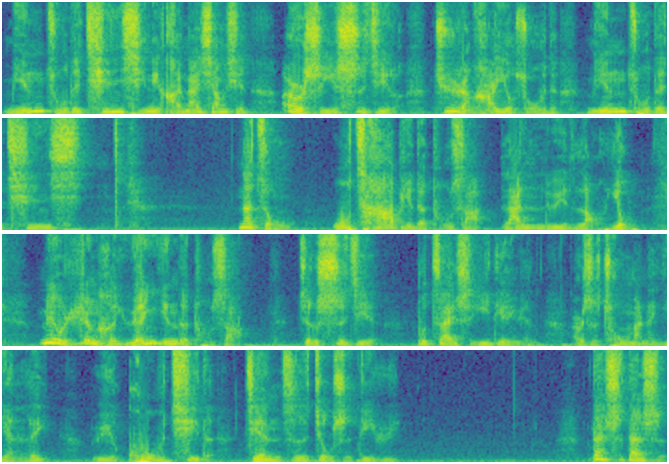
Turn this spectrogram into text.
民族的侵袭，你很难相信二十一世纪了，居然还有所谓的民族的侵袭，那种。无差别的屠杀，男女老幼，没有任何原因的屠杀。这个世界不再是伊甸园，而是充满了眼泪与哭泣的，简直就是地狱。但是，但是，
